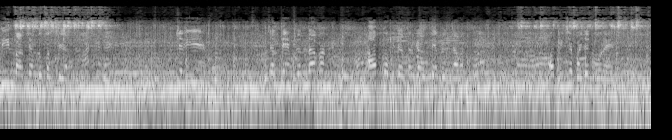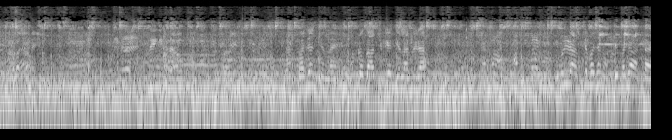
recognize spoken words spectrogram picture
तीन बार से हम लोग बस से जा रहे हैं। चलिए चलते हैं वृंदावन। आपको भी दर्शन कराते हैं वृंदावन के। और पीछे भजन हो रहे हैं। बस में। भजन चल रहे हैं। हम लोग आ चुके हैं गला मेरा। पूरी रास्ते भजन, होते मज़ा आता है।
